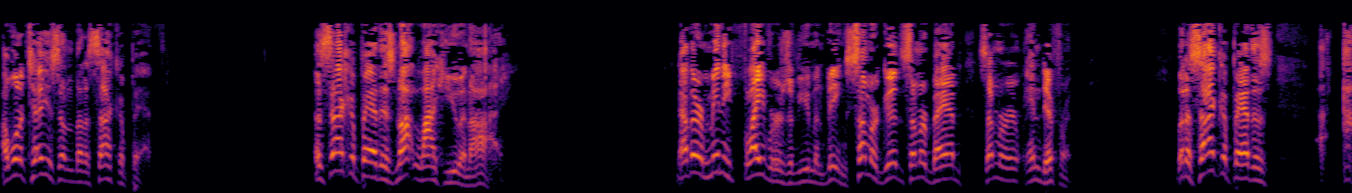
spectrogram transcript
I want to tell you something about a psychopath. A psychopath is not like you and I. Now there are many flavors of human beings. Some are good, some are bad, some are indifferent. But a psychopath is, I,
